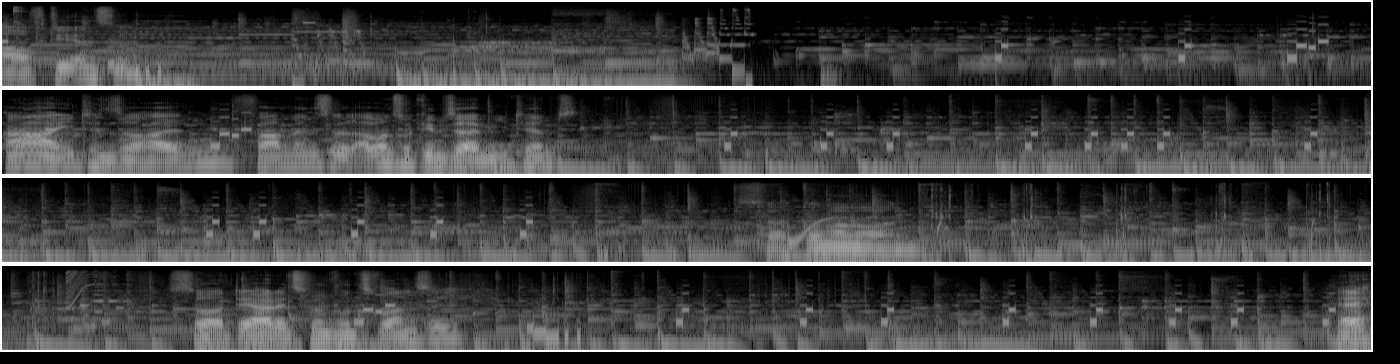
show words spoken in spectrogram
Auf die Insel. Ah, Items erhalten. Farminsel. Ab und zu geben sie einem Items. So, Gomamon. So, der hat jetzt 25. Hä?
